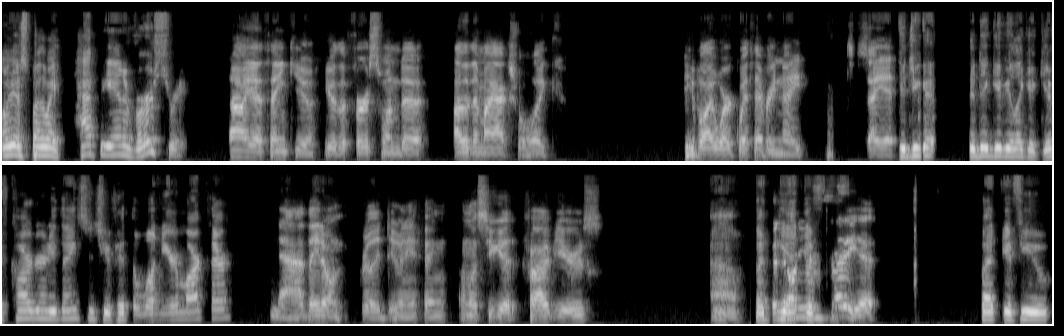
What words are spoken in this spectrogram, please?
Oh yes, by the way, happy anniversary. Oh yeah, thank you. You're the first one to, other than my actual like people I work with every night, say it. Did you get? Did they give you like a gift card or anything since you've hit the one year mark there? Nah, they don't really do anything unless you get five years. Oh, but, but don't even said it yet. But if you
